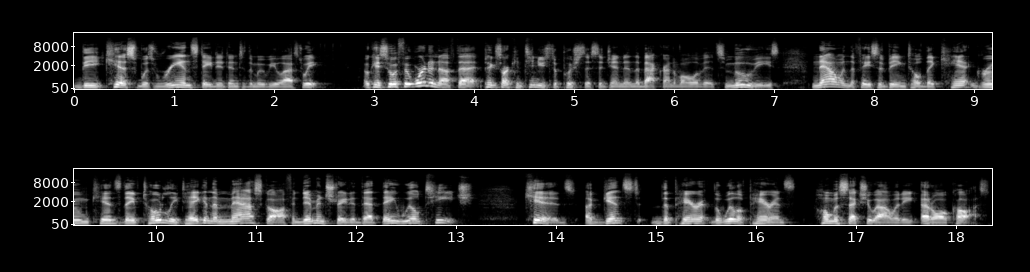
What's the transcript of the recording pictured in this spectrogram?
the kiss was reinstated into the movie last week. Okay, so if it weren't enough that Pixar continues to push this agenda in the background of all of its movies, now in the face of being told they can't groom kids, they've totally taken the mask off and demonstrated that they will teach kids against the parent the will of parents homosexuality at all costs.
